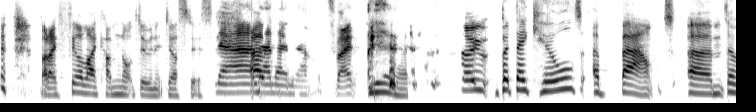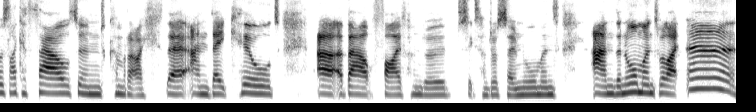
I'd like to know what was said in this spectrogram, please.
but I feel like I'm not doing it justice. Nah, Uh, nah, nah, nah. It's fine. Yeah. so, but they killed about, um, there was like a thousand Cymraeg there, and they killed uh, about 500, 600 or so Normans. And the Normans were like, eh,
